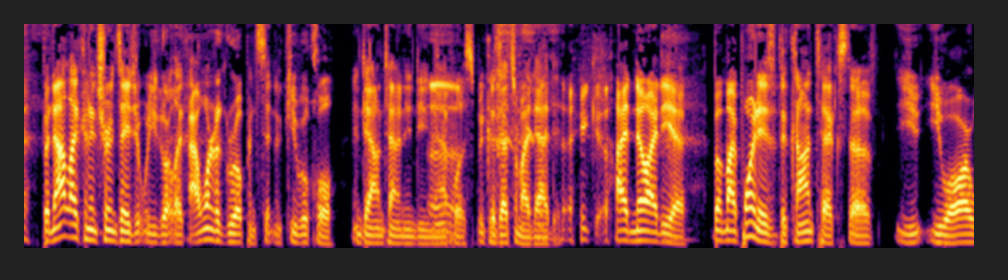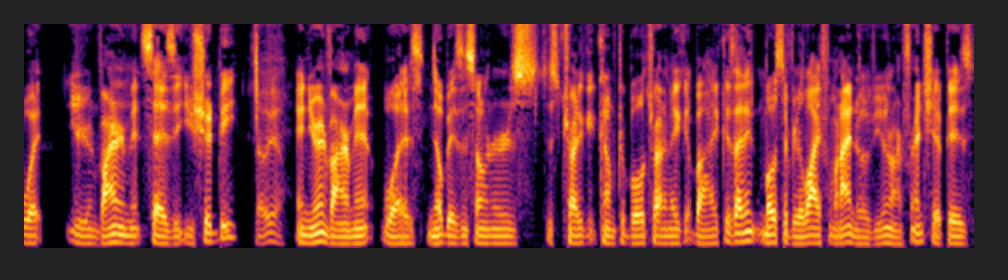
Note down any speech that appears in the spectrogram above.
but not like an insurance agent where you go like, I wanted to grow up and sit in a cubicle in downtown Indianapolis uh, because that's what my dad did. there you go. I had no idea. But my point is the context of you, you are what your environment says that you should be. Oh yeah. And your environment was no business owners, just try to get comfortable, try to make it by. Because I think most of your life, from what I know of you and our friendship, is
